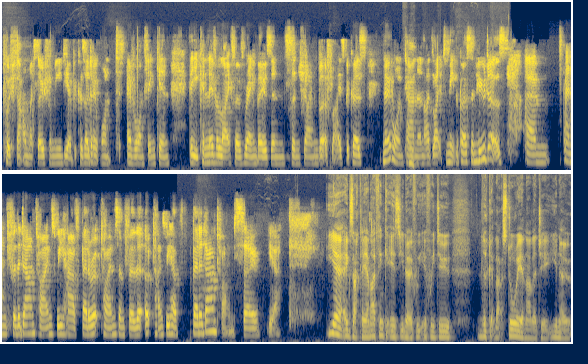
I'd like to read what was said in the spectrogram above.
push that on my social media because I don't want everyone thinking that you can live a life of rainbows and sunshine and butterflies because no one can and I'd like to meet the person who does. Um, and for the down times we have better up times and for the up times we have better down times. So yeah. Yeah, exactly. And I think it is, you know, if we if we do look at that story analogy, you know,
